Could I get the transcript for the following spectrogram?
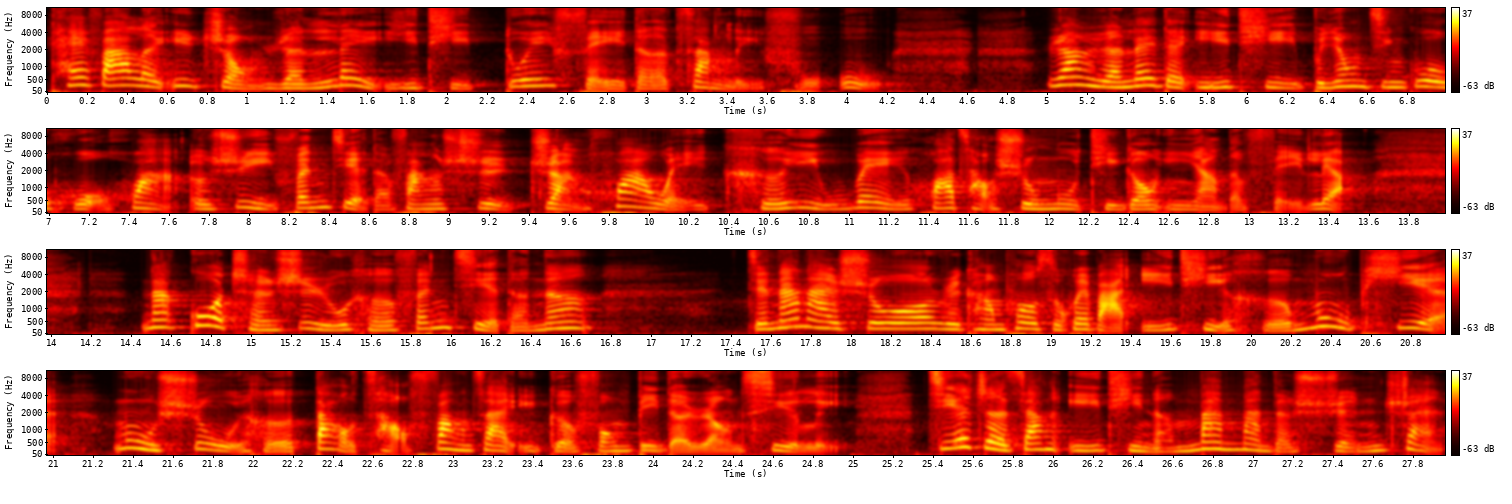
开发了一种人类遗体堆肥的葬礼服务。让人类的遗体不用经过火化，而是以分解的方式转化为可以为花草树木提供营养的肥料。那过程是如何分解的呢？简单来说，Recompose 会把遗体和木片、木树和稻草放在一个封闭的容器里，接着将遗体呢慢慢的旋转，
